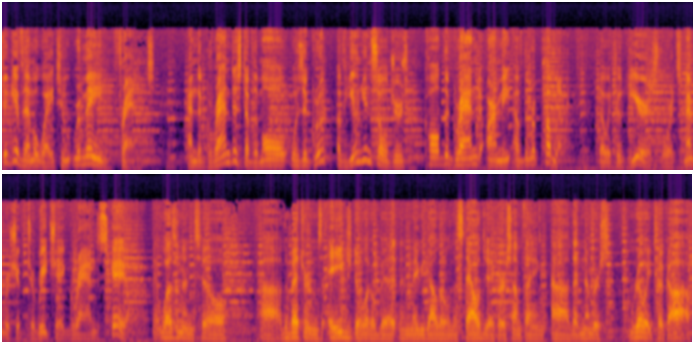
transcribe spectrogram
to give them a way to remain friends. And the grandest of them all was a group of Union soldiers called the Grand Army of the Republic, though it took years for its membership to reach a grand scale. It wasn't until uh, the veterans aged a little bit and maybe got a little nostalgic or something uh, that numbers really took off.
